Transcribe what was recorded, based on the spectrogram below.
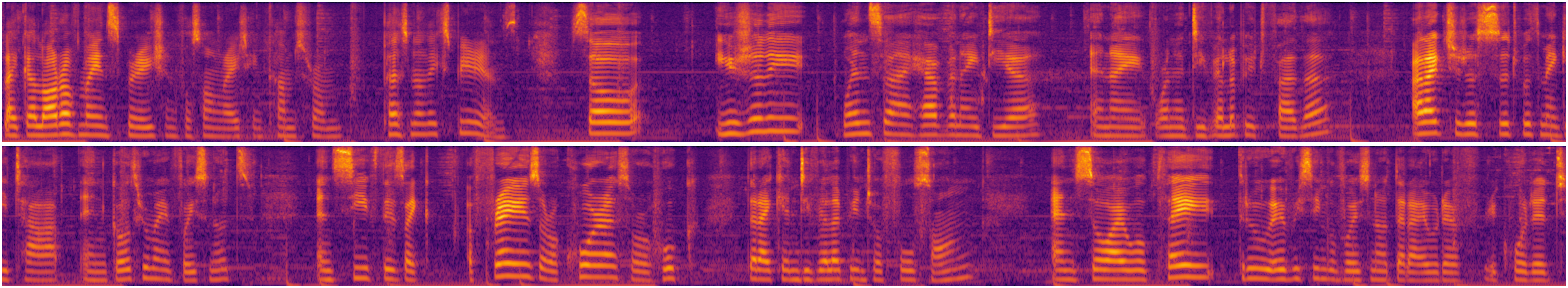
like a lot of my inspiration for songwriting comes from personal experience. So, Usually, once I have an idea and I want to develop it further, I like to just sit with my guitar and go through my voice notes and see if there's like a phrase or a chorus or a hook that I can develop into a full song. And so I will play through every single voice note that I would have recorded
